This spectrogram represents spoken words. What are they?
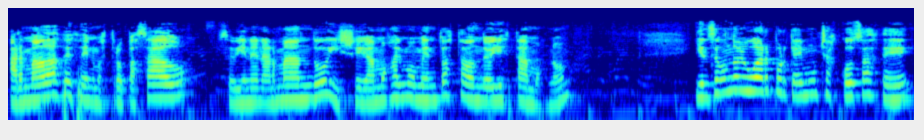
armadas desde nuestro pasado, se vienen armando y llegamos al momento hasta donde hoy estamos, ¿no? Y en segundo lugar, porque hay muchas cosas de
